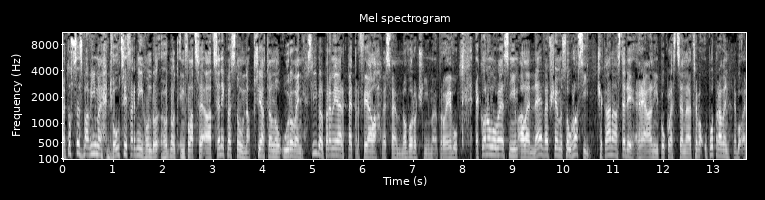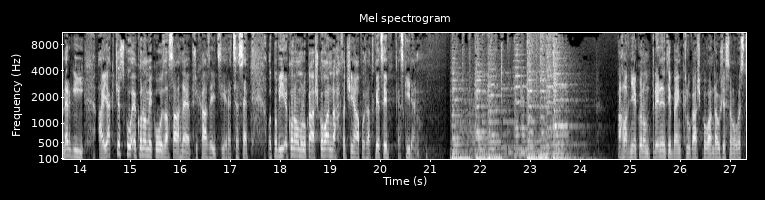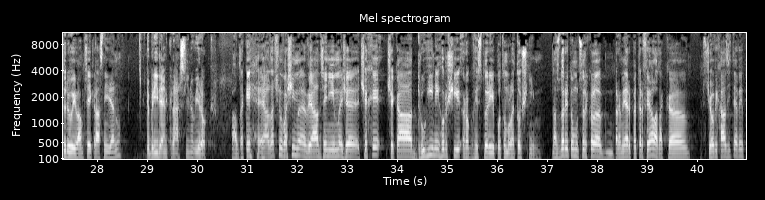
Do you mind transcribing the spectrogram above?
Letos se zbavíme dvouciferných hodnot inflace a ceny klesnou na přijatelnou úroveň, slíbil premiér Petr Fiala ve svém novoročním projevu. Ekonomové s ním ale ne ve všem souhlasí. Čeká nás tedy reálný pokles cen třeba u potravin nebo energií a jak českou ekonomiku zasáhne přicházející recese. Odpoví ekonom Lukáš Kovanda, začíná pořád k věci. Hezký den. A hlavní ekonom Trinity Bank Lukáš Kovanda už je se mnou ve studiu. Vám přeji krásný den. Dobrý den, krásný nový rok. Vám taky. Já začnu vaším vyjádřením, že Čechy čeká druhý nejhorší rok v historii po tom letošním. Navzdory tomu, co řekl premiér Petr Fiala, tak eh, z čeho vycházíte vy?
